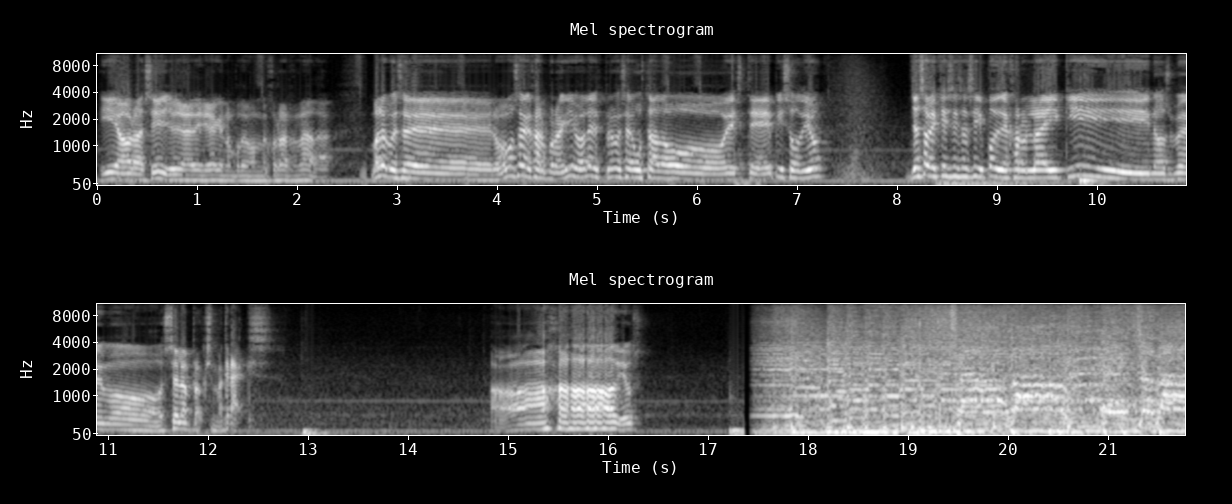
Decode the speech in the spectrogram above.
Y ahora sí, yo ya diría que no podemos mejorar nada. Vale, pues eh, lo vamos a dejar por aquí, ¿vale? Espero que os haya gustado este episodio. Ya sabéis que si es así, podéis dejar un like y nos vemos en la próxima, cracks. Adiós. Eh,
